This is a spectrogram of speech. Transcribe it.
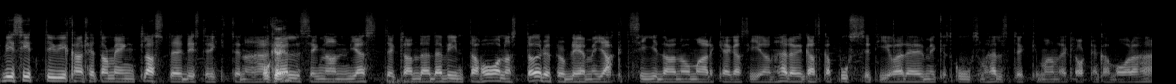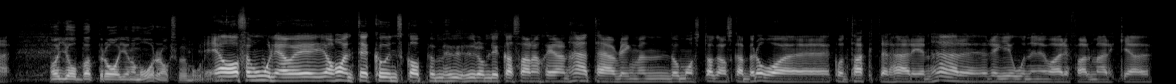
vi sitter ju i kanske ett av de enklaste distrikten här. Okej. Hälsingland, Gästrikland, där, där vi inte har några större problem med jaktsidan och markägarsidan. Här är vi ganska positiva. Det är hur mycket skog som helst tycker man. Det är klart den kan vara här. Har jobbat bra genom åren också förmodligen. Ja, förmodligen. Och Jag har inte kunskap om hur, hur de lyckas arrangera den här tävlingen, men de måste ha ganska bra eh, kontakter här i den här regionen i varje fall märker jag,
